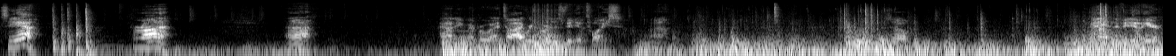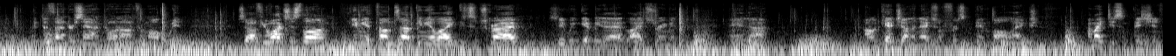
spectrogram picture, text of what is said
So, yeah. Piranha. Uh, remember what I told. I recorded this video twice. Um, so, I'm going to end the video here with the thunder sound going on from all the wind. So if you watch this long, give me a thumbs up, give me a like, subscribe, see if we can get me to that live streaming. And uh, I'll catch you on the next one for some pinball action. I might do some fishing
